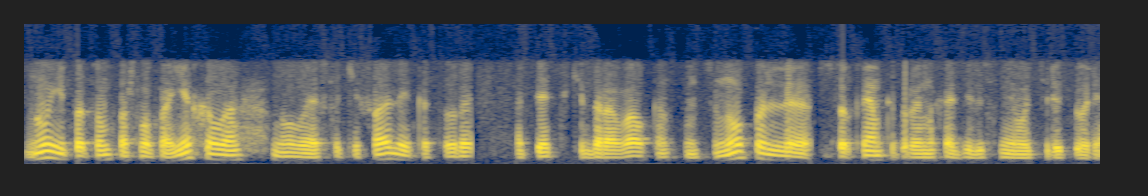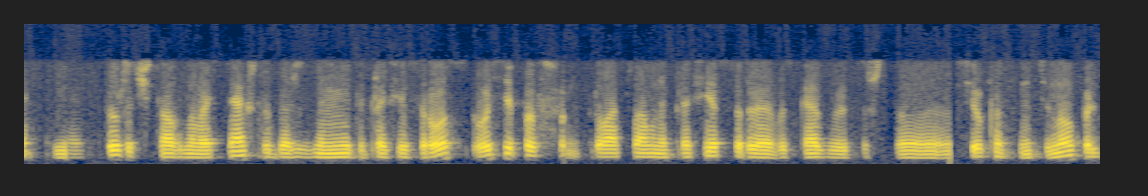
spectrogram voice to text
Ну и потом пошло-поехало новая автокефалия, которая опять-таки даровал Константинополь церквям, которые находились на его территории. Я тоже читал в новостях, что даже знаменитый профессор Ос, Осипов, православный профессор, высказывается, что все Константинополь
